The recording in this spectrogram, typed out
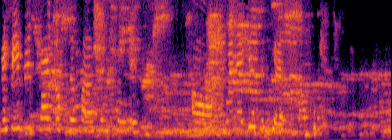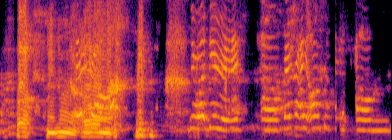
My favorite part of the fashion show is uh, when I get to dress up. Oh, mm-hmm. pero, oh. di ba, direct? Uh, pero I also think um,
